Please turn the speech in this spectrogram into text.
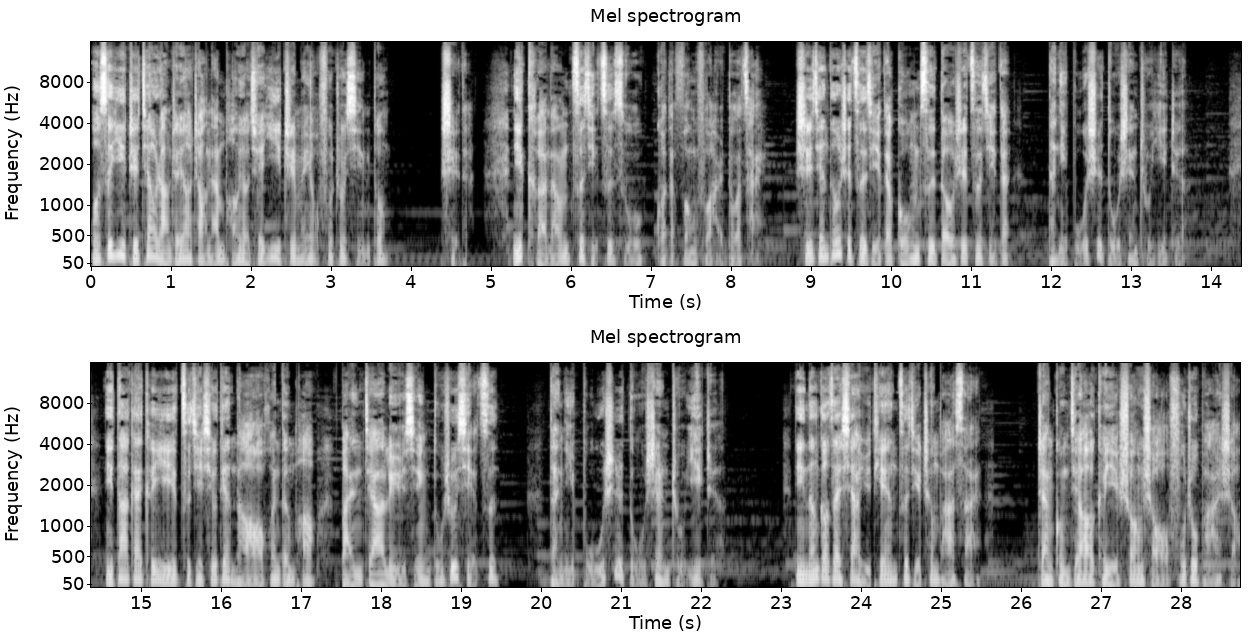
我虽一直叫嚷着要找男朋友，却一直没有付诸行动。是的。你可能自给自足，过得丰富而多彩，时间都是自己的，工资都是自己的，但你不是独身主义者。你大概可以自己修电脑、换灯泡、搬家、旅行、读书写字，但你不是独身主义者。你能够在下雨天自己撑把伞，站公交可以双手扶住把手。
